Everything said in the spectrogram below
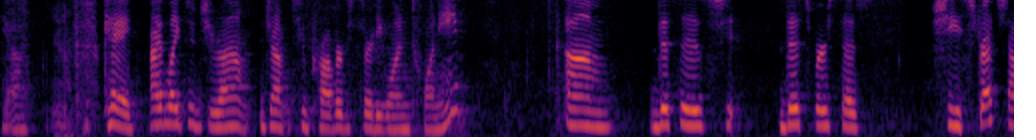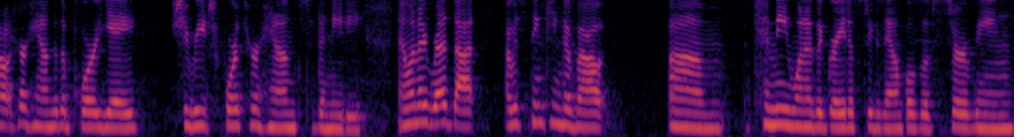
Yeah. Yeah. Okay, I'd like to jump jump to Proverbs 31 20. Um, this is this verse says, She stretched out her hand to the poor, yea, she reached forth her hands to the needy. And when I read that, I was thinking about um, to me one of the greatest examples of serving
